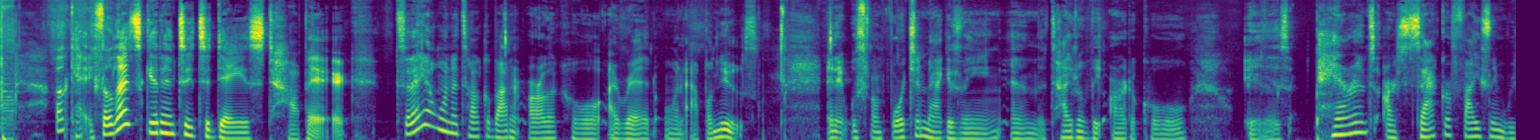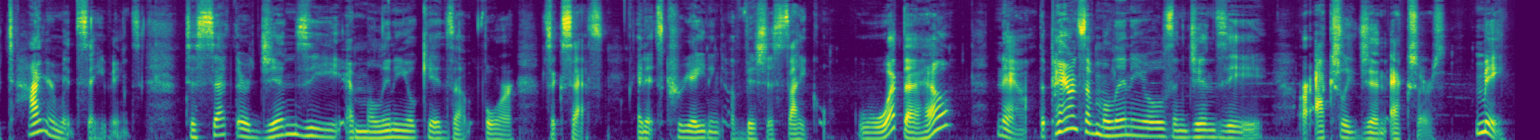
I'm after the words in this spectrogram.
Okay, so let's get into today's topic. Today, I want to talk about an article I read on Apple News, and it was from Fortune magazine. And the title of the article is Parents Are Sacrificing Retirement Savings to Set Their Gen Z and Millennial Kids Up for Success. And it's creating a vicious cycle. What the hell? Now, the parents of millennials and Gen Z are actually Gen Xers. Me.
